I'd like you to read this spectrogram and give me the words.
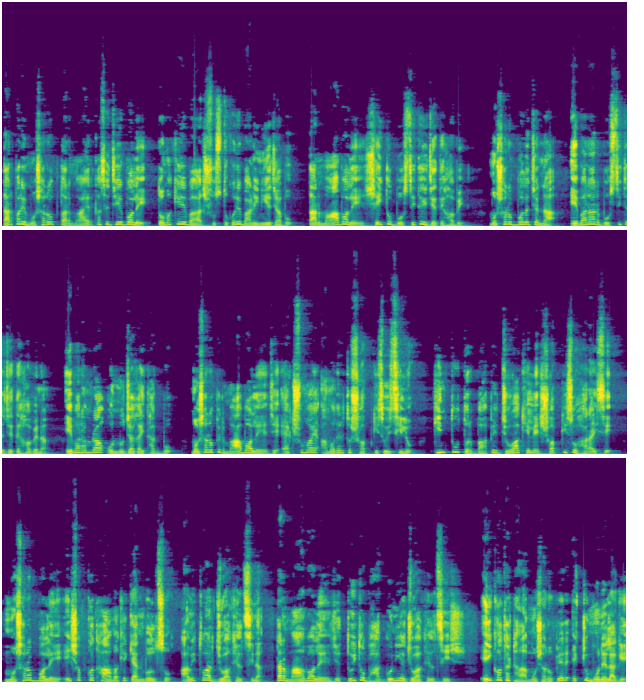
তারপরে মোশারফ তার মায়ের কাছে যেয়ে বলে, তোমাকে এবার সুস্থ করে বাড়ি নিয়ে যাব। তার মা বলে, সেই তো বস্তিতেই যেতে হবে। মোশারফ বলে যে, না, এবার আর বস্তিতে যেতে হবে না। এবার আমরা অন্য জায়গায় থাকব। মোশারফের মা বলে যে একসময় আমাদের তো সব কিছুই ছিল, কিন্তু তোর বাপে জোয়া খেলে সব কিছু হারাইছে। মোশারফ বলে, এইসব কথা আমাকে কেন বলছো? আমি তো আর জোয়া খেলছি না। তার মা বলে যে, তুই তো ভাগ্য নিয়ে জোয়া খেলছিস। এই কথাটা মোশারফের একটু মনে লাগে।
